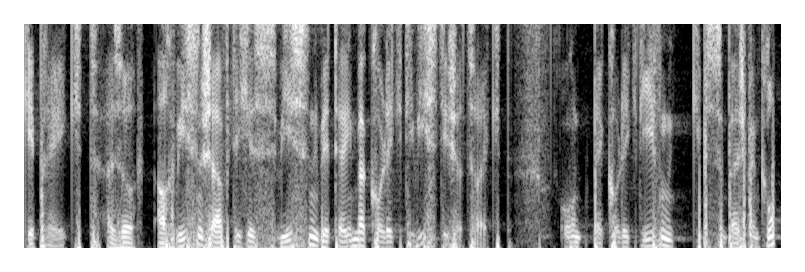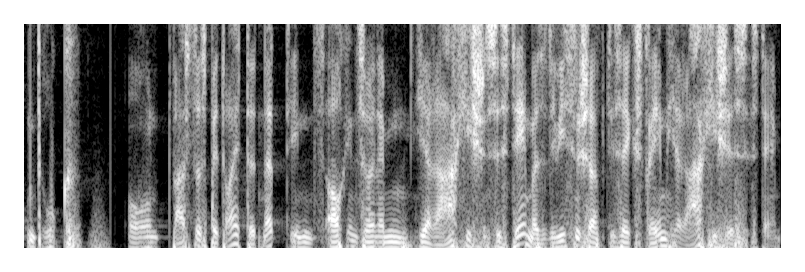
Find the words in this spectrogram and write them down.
geprägt. Also auch wissenschaftliches Wissen wird ja immer kollektivistisch erzeugt. Und bei Kollektiven gibt es zum Beispiel einen Gruppendruck. Und was das bedeutet, nicht? In, auch in so einem hierarchischen System. Also die Wissenschaft ist ein extrem hierarchisches System.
